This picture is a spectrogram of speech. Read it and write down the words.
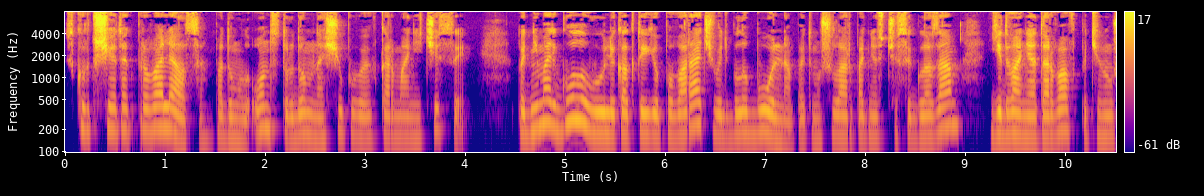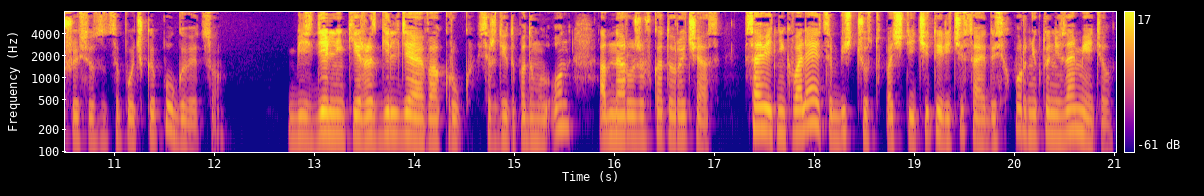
«Сколько ж я так провалялся?» – подумал он, с трудом нащупывая в кармане часы. Поднимать голову или как-то ее поворачивать было больно, поэтому Шилар поднес часы к глазам, едва не оторвав потянувшуюся за цепочкой пуговицу. «Бездельники и разгильдяи вокруг», — сердито подумал он, обнаружив который час. «Советник валяется без чувств почти четыре часа, и до сих пор никто не заметил.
